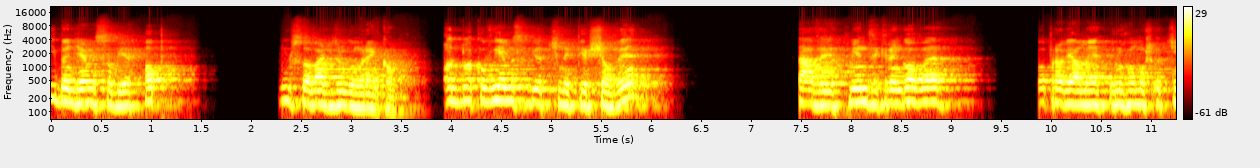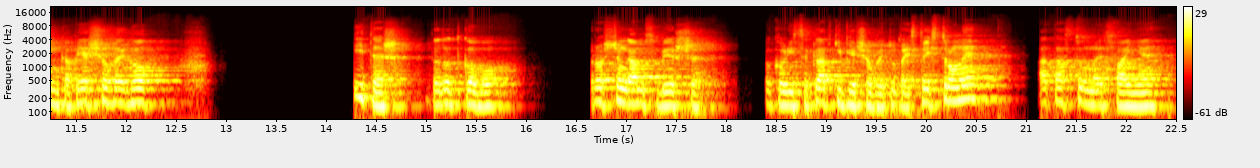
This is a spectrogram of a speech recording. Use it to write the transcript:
i będziemy sobie hop pulsować drugą ręką. Odblokowujemy sobie odcinek piersiowy, stawy międzykręgowe, poprawiamy ruchomość odcinka piersiowego i też dodatkowo rozciągamy sobie jeszcze okolice klatki piersiowej tutaj z tej strony, a ta strona jest fajnie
